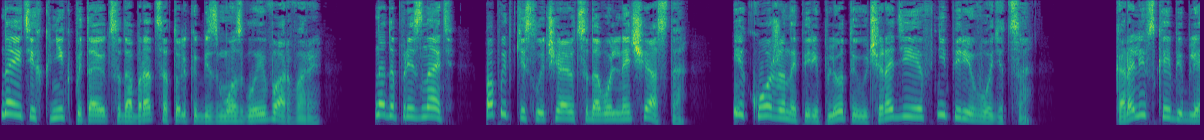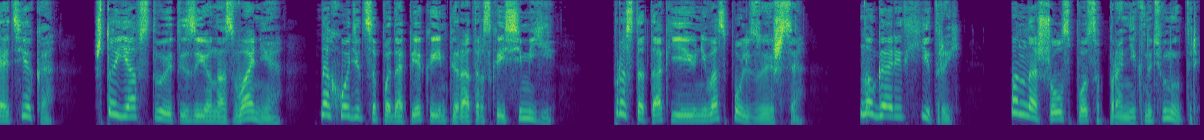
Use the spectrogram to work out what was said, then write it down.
До этих книг пытаются добраться только безмозглые варвары. Надо признать, попытки случаются довольно часто, и кожа на переплеты у чародеев не переводится. Королевская библиотека, что явствует из ее названия, находится под опекой императорской семьи. Просто так ею не воспользуешься. Но Гаррит хитрый. Он нашел способ проникнуть внутрь.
